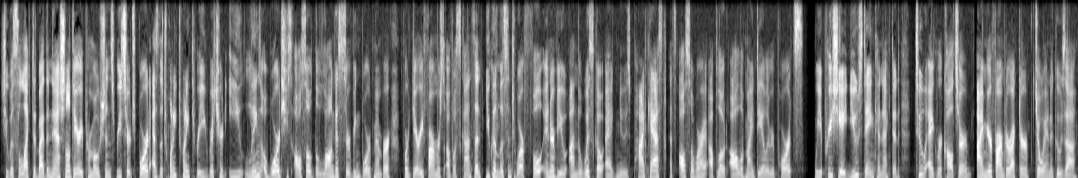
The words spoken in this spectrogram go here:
She was selected by the National Dairy Promotions Research Board as the 2023 Richard E. Lyng Award. She's also the longest serving board member for Dairy Farmers of Wisconsin. You can listen to our full interview on the Wisco Ag News podcast. That's also where I upload all of my daily reports. We appreciate you staying connected to agriculture. I'm your farm director, Joanna Guza.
